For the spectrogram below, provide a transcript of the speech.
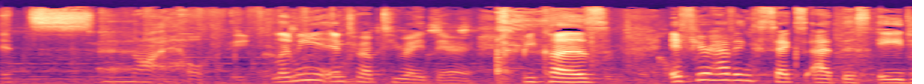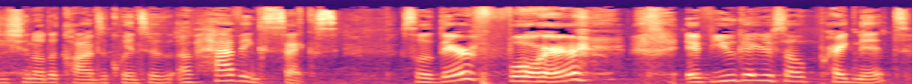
it's not healthy. Let me interrupt you right there because if you're having sex at this age, you should know the consequences of having sex. So, therefore, if you get yourself pregnant,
